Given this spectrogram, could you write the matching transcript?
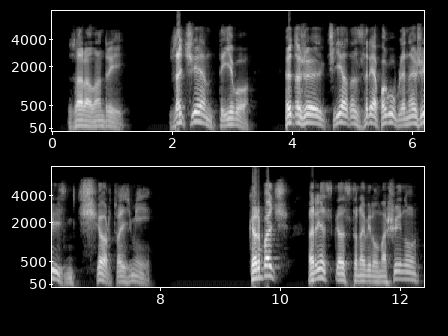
— заорал Андрей. «Зачем ты его? Это же чья-то зря погубленная жизнь, черт возьми!» Карбач резко остановил машину,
